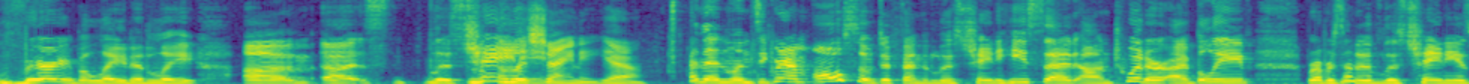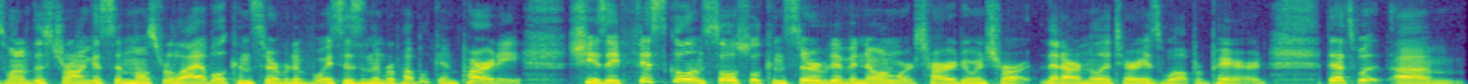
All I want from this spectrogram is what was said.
very belatedly um, uh, Liz Cheney. Liz Cheney, yeah. And then Lindsey Graham also defended Liz Cheney. He said on Twitter, I believe Representative Liz Cheney is one of the strongest and most reliable conservative voices in the Republican Party. She is a fiscal and social conservative, and no one works hard to ensure that our military is well prepared. That's what um,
